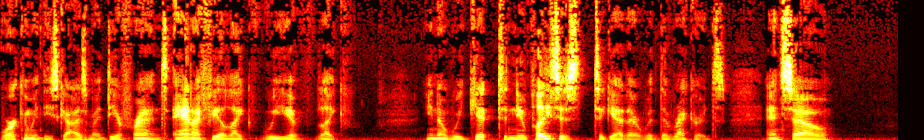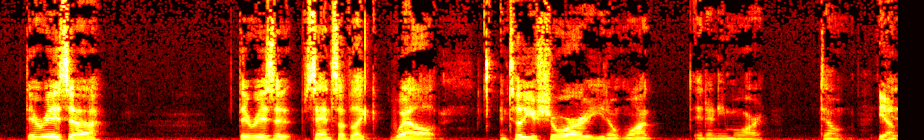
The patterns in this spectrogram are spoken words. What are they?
working with these guys, my dear friends, and I feel like we have like, you know, we get to new places together with the records, and so there is a there is a sense of like, well, until you're sure you don't want it anymore, don't Yeah.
